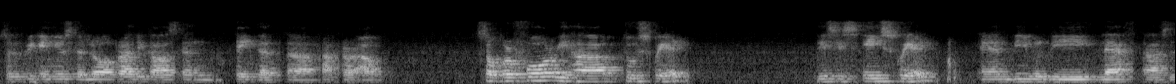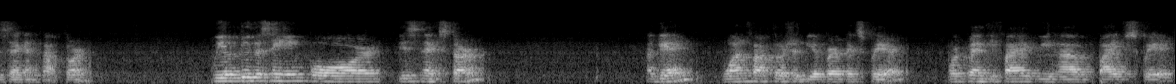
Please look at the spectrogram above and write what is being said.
so that we can use the law of radicals and take that uh, factor out. So for 4, we have 2 squared. This is a squared, and b will be left as the second factor. We'll do the same for this next term. Again, one factor should be a perfect square. For 25, we have 5 squared.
